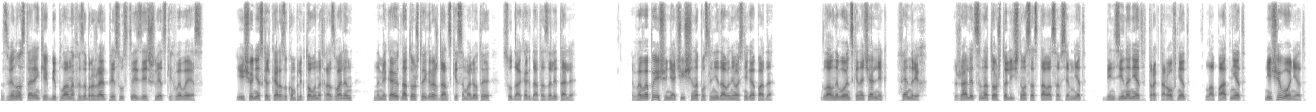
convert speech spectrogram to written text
Звено стареньких бипланов изображает присутствие здесь шведских ВВС. И еще несколько разукомплектованных развалин намекают на то, что и гражданские самолеты сюда когда-то залетали. ВВП еще не очищено после недавнего снегопада. Главный воинский начальник, Фенрих, жалится на то, что личного состава совсем нет, бензина нет, тракторов нет, лопат нет, ничего нет.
